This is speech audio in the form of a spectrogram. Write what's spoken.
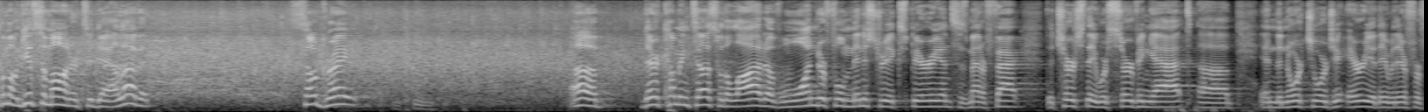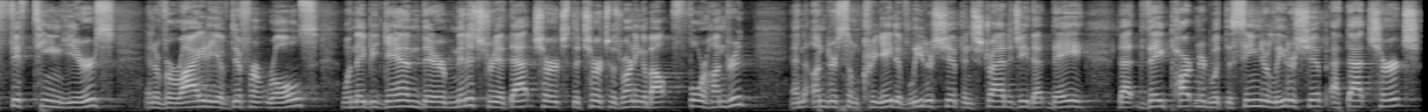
Come on, give some honor today. I love it. So great. Uh, they're coming to us with a lot of wonderful ministry experience. As a matter of fact, the church they were serving at uh, in the North Georgia area, they were there for 15 years in a variety of different roles. When they began their ministry at that church, the church was running about 400 and under some creative leadership and strategy that they that they partnered with the senior leadership at that church.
